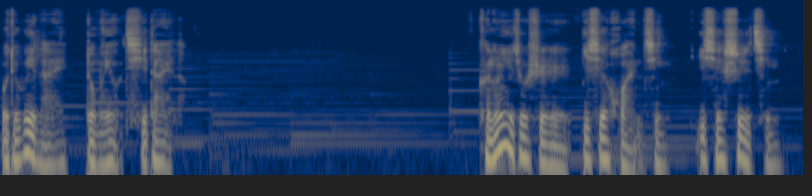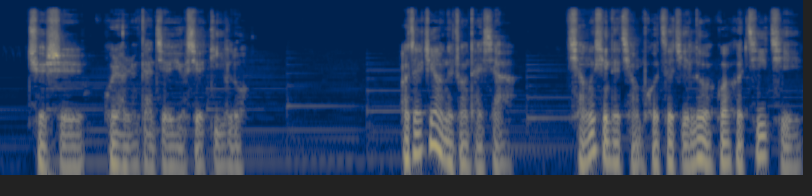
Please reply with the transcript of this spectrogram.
我对未来都没有期待了。可能也就是一些环境、一些事情，确实会让人感觉有些低落。而在这样的状态下，强行的强迫自己乐观和积极，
